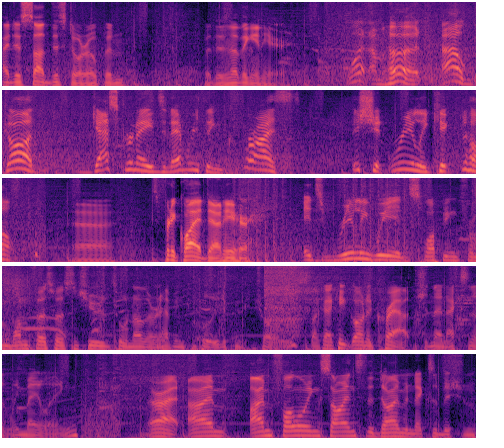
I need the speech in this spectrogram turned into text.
I just saw this door open, but there's nothing in here. What? I'm hurt. Oh God, gas grenades and everything. Christ, this shit really kicked off. Uh, it's pretty quiet down here. it's really weird swapping from one first-person shooter to another and having completely different controls. Like I keep going to crouch and then accidentally meleeing. All right, I'm I'm following signs to the diamond exhibition.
